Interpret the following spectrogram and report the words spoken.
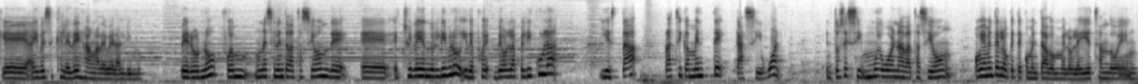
que hay veces que le dejan a deber al libro, pero no, fue una excelente adaptación de eh, estoy leyendo el libro y después veo la película y está prácticamente casi igual. Entonces sí, muy buena adaptación. Obviamente lo que te he comentado, me lo leí estando en,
